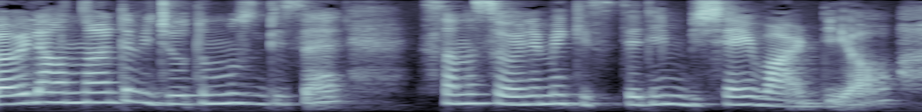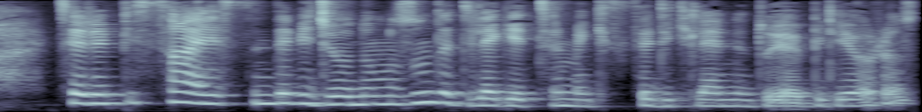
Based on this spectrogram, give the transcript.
Böyle anlarda vücudumuz bize sana söylemek istediğim bir şey var diyor. Terapi sayesinde vücudumuzun da dile getirmek istediklerini duyabiliyoruz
